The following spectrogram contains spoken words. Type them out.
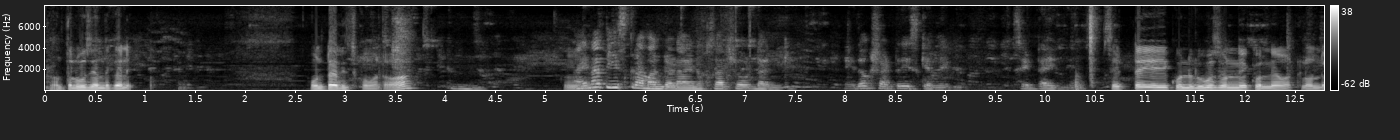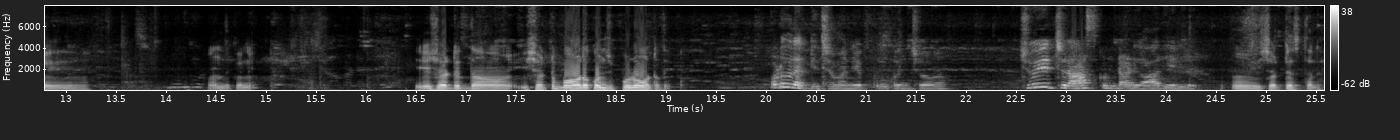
అంత లూజ్ ఎందుకని? ఉంటా తెచ్చుకోమంటావా అయినా తీసుకురామంటాడు ఆయన ఒకసారి చూడడానికి. ఏదో ఒక షర్ట్ తీసుకెళ్ళి సెట్ అయింది. సెట్ అయ్యి కొన్ని లూజ్ ఉన్నాయి కొన్ని అట్లా ఉండే అందుకని. ఏ షర్ట్ ఇద్దాం? ఈ షర్ట్ బాగుంటుంది కొంచెం పొడవు ఉంటుంది. పొడుగు తగ్గించమని చెప్పు కొంచెం. చూయొచ్చు రాసుకుంటాడు కాదు ఎల్లు. ఈ షర్ట్ ఇస్తాలే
